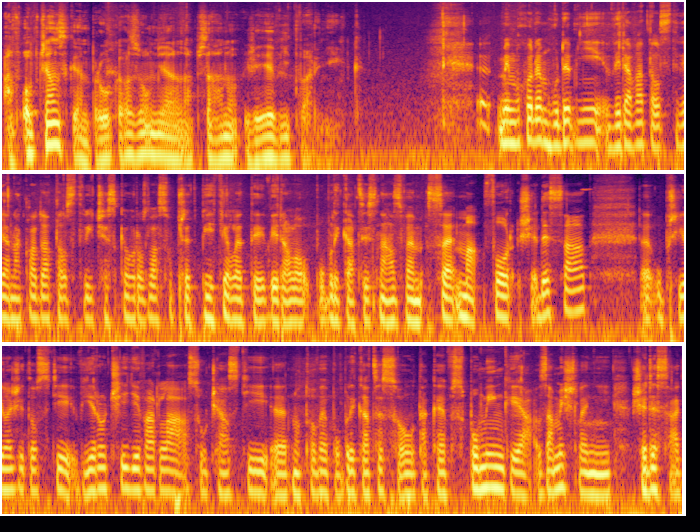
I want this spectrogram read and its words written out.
A v občanském průkazu měl napsáno, že je výtvarník. Mimochodem hudební vydavatelství a nakladatelství Českého rozhlasu před pěti lety vydalo publikaci s názvem Sema for 60 u příležitosti výročí divadla a součástí notové publikace jsou také vzpomínky a zamyšlení 60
